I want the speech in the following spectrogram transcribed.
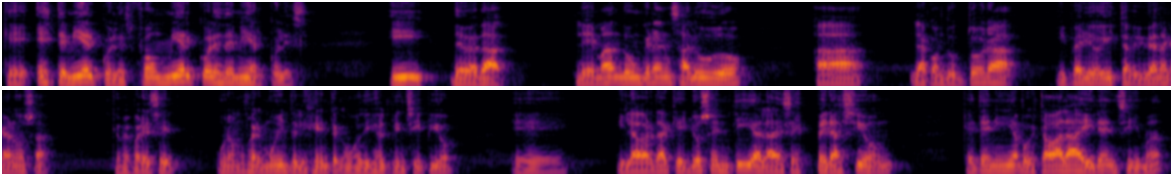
que este miércoles fue un miércoles de miércoles y de verdad le mando un gran saludo a la conductora y periodista Viviana Canosa, que me parece una mujer muy inteligente, como dije al principio, eh, y la verdad que yo sentía la desesperación que tenía porque estaba al aire encima,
